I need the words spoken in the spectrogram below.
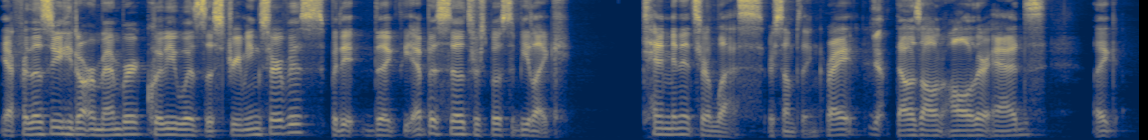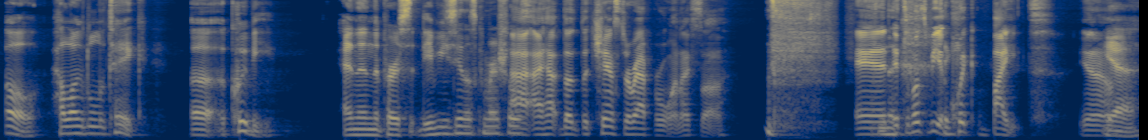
Yeah, for those of you who don't remember, Quibi was the streaming service, but it the the episodes were supposed to be like ten minutes or less or something, right? Yeah. That was all in all of their ads. Like, oh, how long will it take? Uh, a Quibi, and then the person. Have you seen those commercials? I, I have the, the chance the rapper one i saw and The- it's supposed to be a quick bite you know Yeah,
